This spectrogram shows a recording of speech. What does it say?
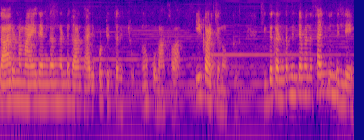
ദാരുണമായ രംഗം കണ്ട് ഗാന്ധാരി പൊട്ടിത്തെറിച്ചു. നോക്കൂ മാധവ ഈ കാഴ്ച നോക്ക്. ഇത് കണ്ട് നിന്റെ മനസ്സറിയുന്നില്ലേ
